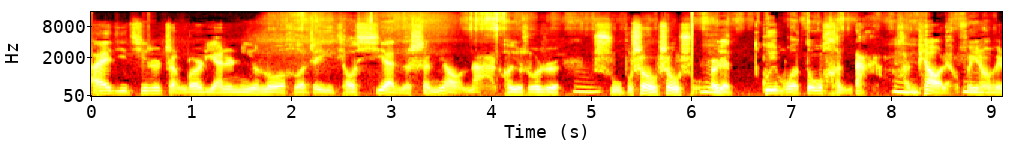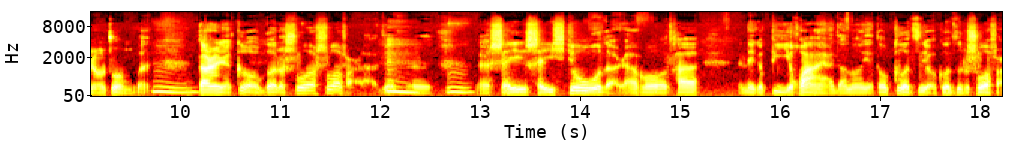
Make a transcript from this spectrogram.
埃及其实整个沿着尼罗河这一条线的神庙，那可以说是嗯。数不胜胜数，嗯。而且规模都很大、嗯很漂亮，非常非常壮观。嗯当然也各有各的说说法了，就是嗯呃谁谁修的，然后他那个壁画呀等等也都各自有各自的说法，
